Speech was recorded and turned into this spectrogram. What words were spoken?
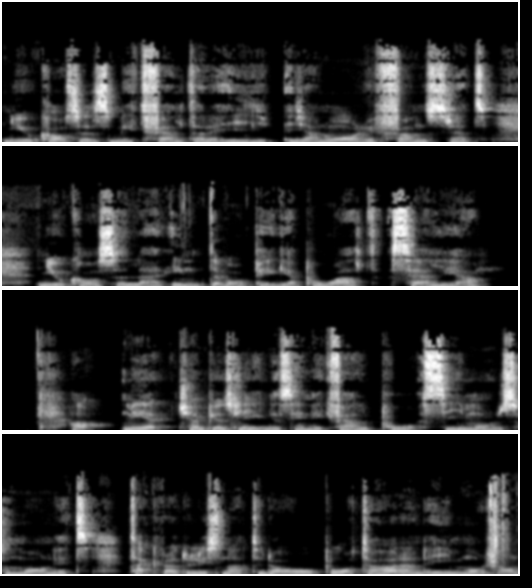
Newcastles mittfältare i januarifönstret. Newcastle lär inte vara pigga på att sälja. Ja, mer Champions League det ser ni ikväll på Simor som vanligt. Tack för att du lyssnat idag och på återhörande imorgon.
